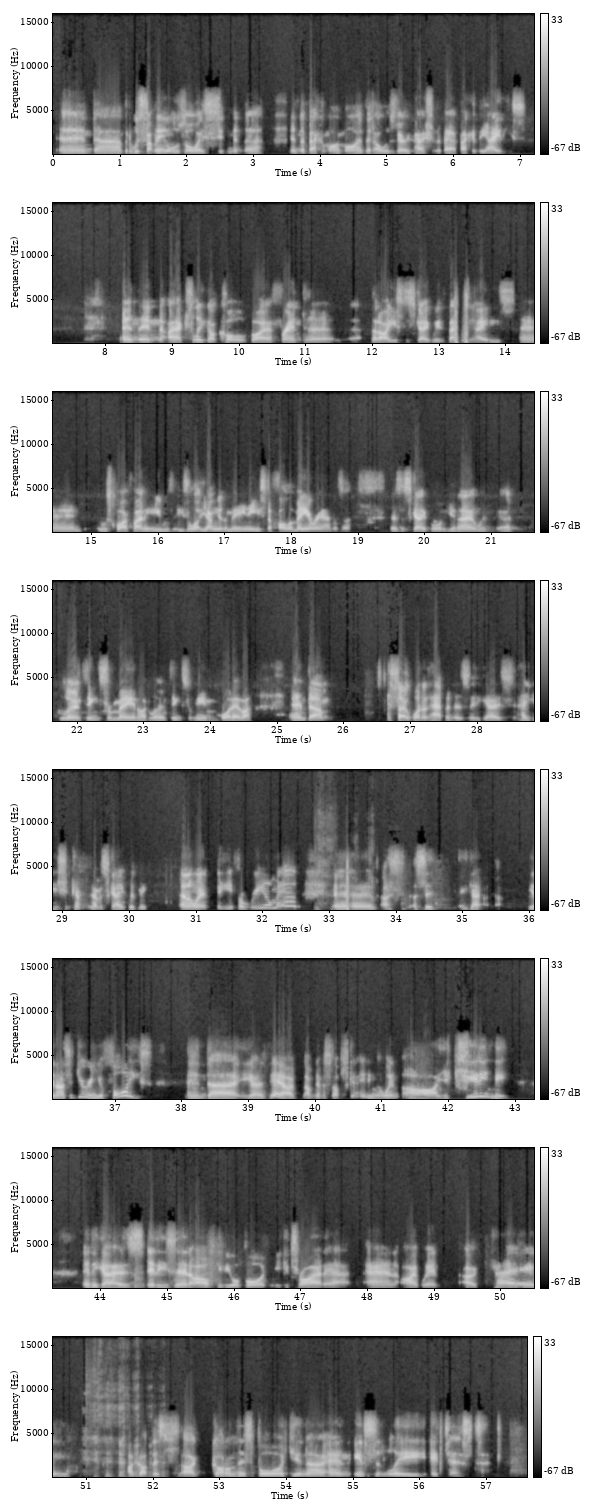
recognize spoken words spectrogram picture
and uh, but it was something that was always sitting in the in the back of my mind that I was very passionate about back in the 80s. And then I actually got called by a friend uh, that I used to skate with back in the 80s, and it was quite funny. He was he's a lot younger than me, and he used to follow me around as a as a skateboarder, you know, and, learn things from me, and I'd learn things from him, whatever. And um, so what had happened is he goes, "Hey, you should come and have a skate with me." And I went, "Are you for real, man?" and I, I said, "You know, I said you're in your 40s." And uh, he goes, "Yeah, I, I've never stopped skating." I went, "Oh, you're kidding me!" And he goes, and he said, "I'll give you a board and you can try it out." And I went, "Okay." I got this. I got on this board, you know, and instantly it just,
